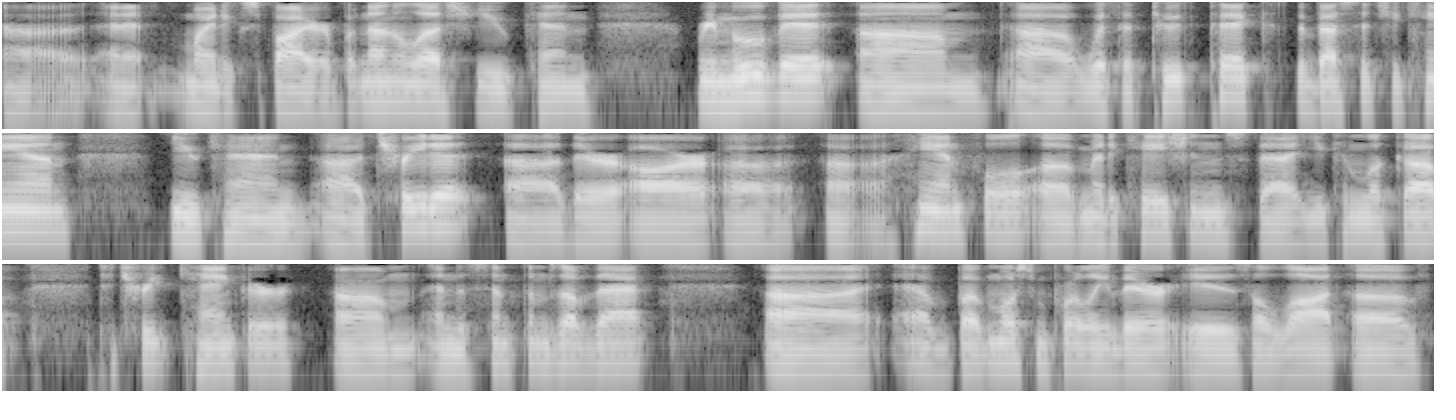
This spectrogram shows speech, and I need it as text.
uh, and it might expire. But nonetheless, you can remove it um, with a toothpick the best that you can. You can uh, treat it. Uh, there are a, a, handful of medications that you can look up to treat canker um, and the symptoms of that. Uh, uh but most importantly, there is a lot of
